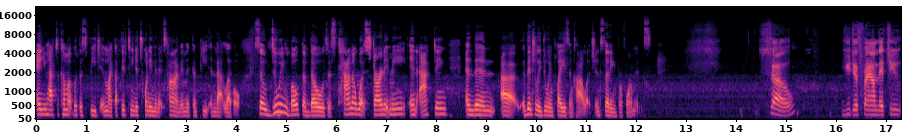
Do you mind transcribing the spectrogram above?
and you have to come up with a speech in like a 15 to 20 minute time and then compete in that level. So, doing both of those is kind of what started me in acting and then uh, eventually doing plays in college and studying performance. So you just found that you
